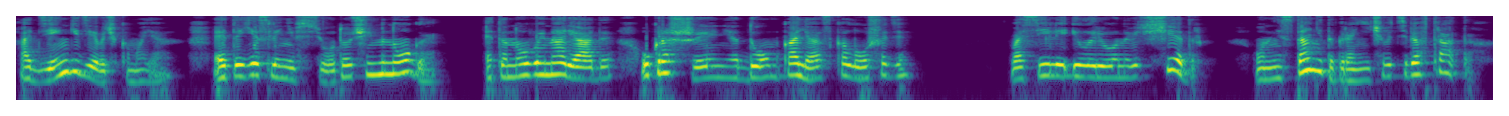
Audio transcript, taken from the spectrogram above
А деньги, девочка моя, это если не все, то очень многое. Это новые наряды, украшения, дом, коляска, лошади. Василий Илларионович щедр. Он не станет ограничивать тебя в тратах.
